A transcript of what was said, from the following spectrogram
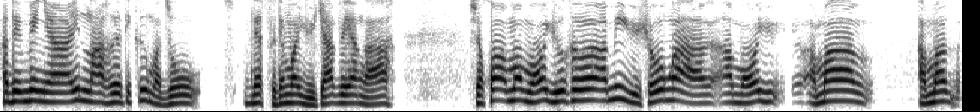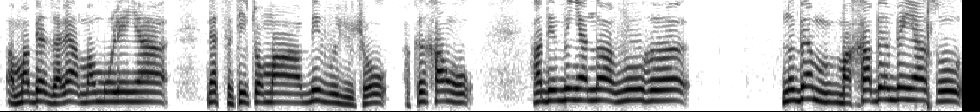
他的没呀，一拿喝的够嘛就，那指定嘛有加班啊。说话嘛没有喝，阿没有穷啊，阿没有阿妈阿妈阿妈别热了，阿摸木林呀，那指定做嘛没无有穷，阿去喊我，他的没呀那五喝，那边嘛哈边边呀说，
